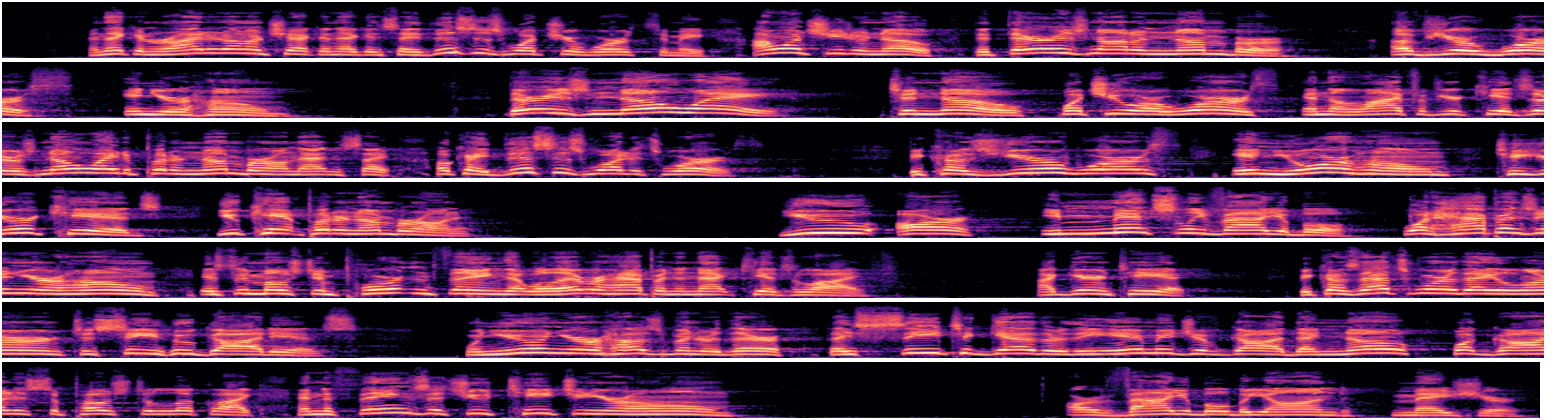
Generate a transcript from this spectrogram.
And they can write it on a check and they can say, This is what you're worth to me. I want you to know that there is not a number of your worth in your home. There is no way to know what you are worth in the life of your kids. There's no way to put a number on that and say, okay, this is what it's worth. Because your worth in your home to your kids, you can't put a number on it. You are immensely valuable. What happens in your home is the most important thing that will ever happen in that kid's life. I guarantee it. Because that's where they learn to see who God is. When you and your husband are there, they see together the image of God. They know what God is supposed to look like. And the things that you teach in your home are valuable beyond measure.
